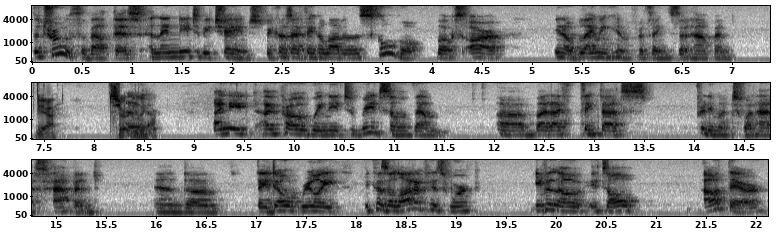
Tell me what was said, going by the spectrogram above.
the truth about this, and they need to be changed because I think a lot of the school books are, you know, blaming him for things that happened. Yeah, certainly. I need. I probably need to read some of them uh, but I think that's pretty much what has happened. And um, they don't really, because a lot of his work, even though it's all out there,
